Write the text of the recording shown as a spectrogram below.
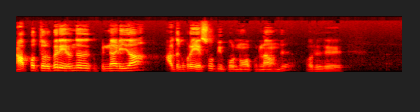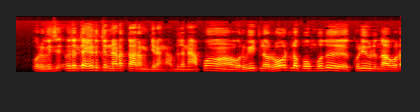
நாற்பத்தொரு பேர் இறந்ததுக்கு பின்னாடி தான் அதுக்கப்புறம் எஸ்ஓபி போடணும் அப்படின்லாம் வந்து ஒரு ஒரு வித விதத்தை எடுத்து நடக்க ஆரம்பிக்கிறாங்க. அப்படிதானே? அப்போ ஒரு வீட்டில் ரோட்ல போகும்போது குழி விழுந்தா கூட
